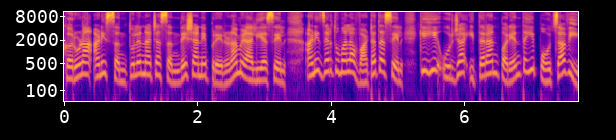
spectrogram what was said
करुणा आणि संतुलनाच्या संदेशाने प्रेरणा मिळाली असेल आणि जर तुम्हाला वाटत असेल की ही ऊर्जा इतरांपर्यंतही पोहोचावी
